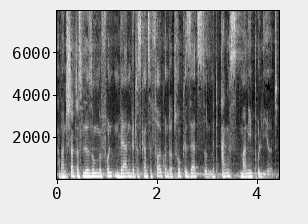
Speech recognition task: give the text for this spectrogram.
Aber anstatt dass Lösungen gefunden werden, wird das ganze Volk unter Druck gesetzt und mit Angst manipuliert.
